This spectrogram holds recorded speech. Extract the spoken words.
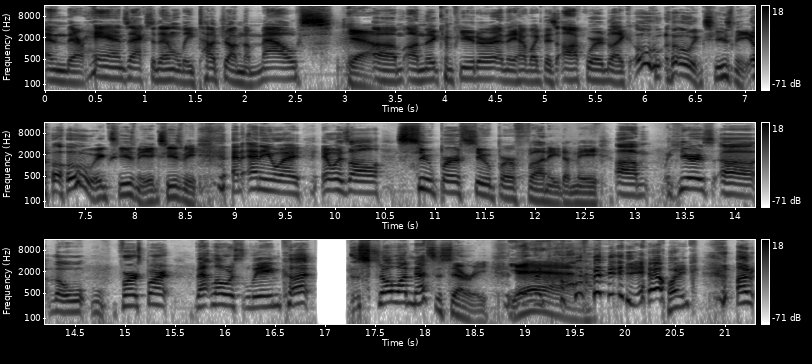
and their hands accidentally touch on the mouse Yeah. um, on the computer, and they have like this awkward, like, oh, oh, excuse me, oh, excuse me, excuse me. And anyway, it was all super, super funny to me. Um, here's uh the first part that Lois Lane cut. So unnecessary. Yeah. yeah, like uh,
